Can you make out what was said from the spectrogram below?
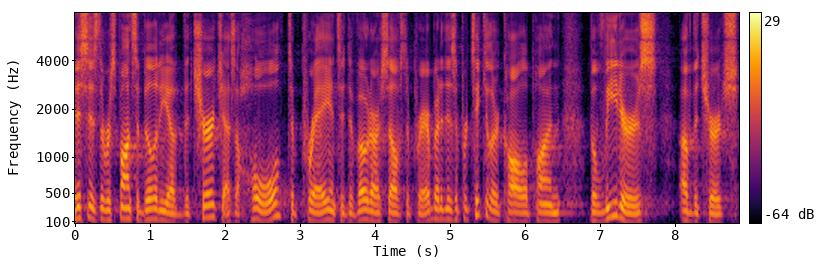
This is the responsibility of the church as a whole to pray and to devote ourselves to prayer, but it is a particular call upon the leaders of the church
